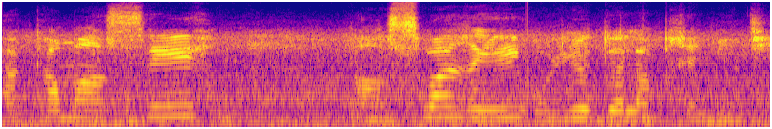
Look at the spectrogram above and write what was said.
a commencé en soirée au lieu de l'après-midi.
